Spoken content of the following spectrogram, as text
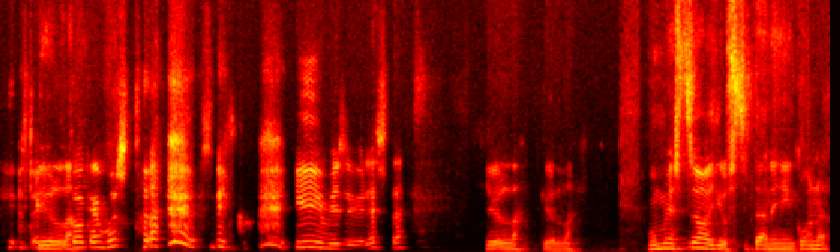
kyllä. kokemusta niin kuin, ihmisyydestä. Kyllä, kyllä. Mun mielestä se on just sitä niin kuin,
